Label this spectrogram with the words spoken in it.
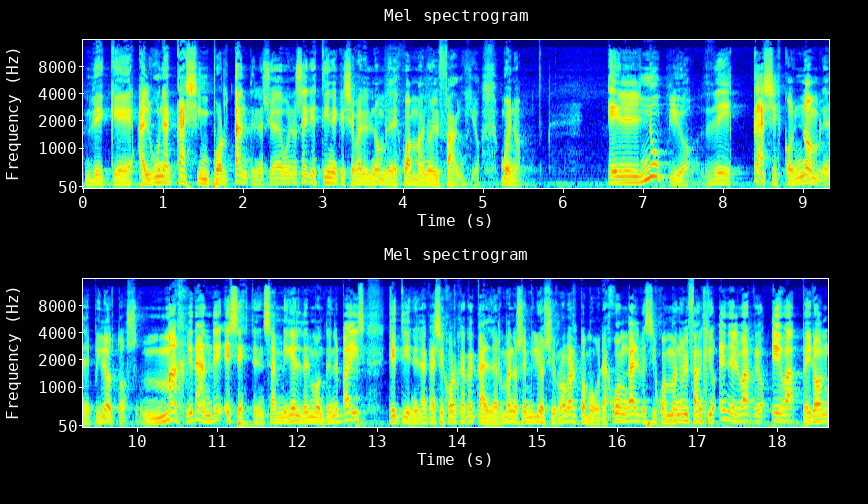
de que alguna calle importante en la ciudad de Buenos Aires tiene que llevar el nombre de Juan Manuel Fangio. Bueno, el núcleo de calles con nombres de pilotos más grande es este, en San Miguel del Monte, en el país, que tiene la calle Jorge Recalde, hermanos Emilios y Roberto Moura, Juan Galvez y Juan Manuel Fangio, en el barrio Eva Perón,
